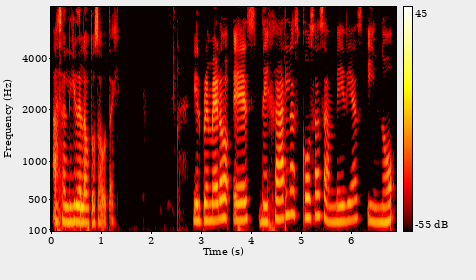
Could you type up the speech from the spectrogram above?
a salir del autosabotaje. Y el primero es dejar las cosas a medias y no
